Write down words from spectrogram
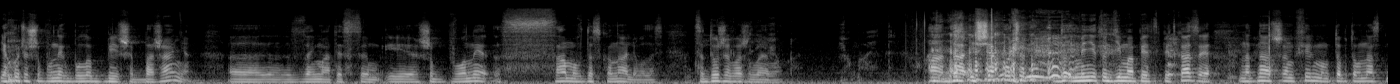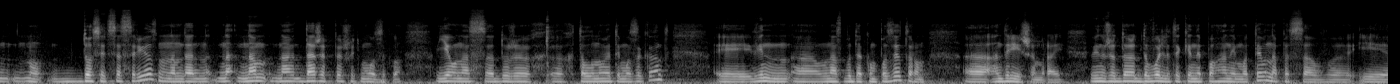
Я хочу, щоб у них було більше бажання е, займатися цим, і щоб вони самовдосконалювалися. Це дуже важливо. А, да, і ще хочу, мені тут Діма під, підказує, над нашим фільмом, тобто у нас ну, досить все серйозно, нам, да- на- нам, нам навіть пишуть музику. Є у нас дуже талановитий музикант, і він е, у нас буде композитором е, Андрій Шемрай. Він вже до- доволі таки непоганий мотив написав, е, і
